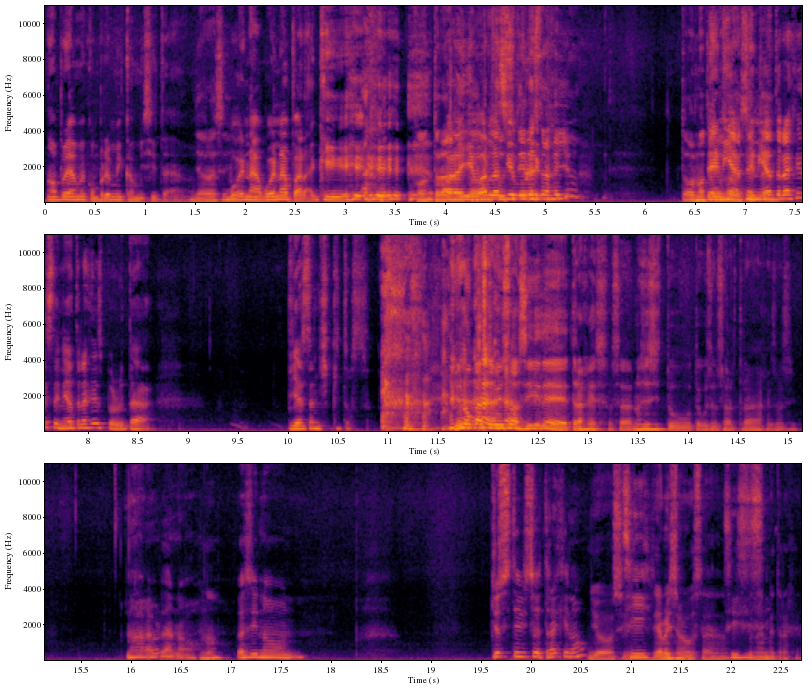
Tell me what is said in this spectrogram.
No, pero ya me compré mi camisita. ¿Y ahora sí? Buena, buena para que. Con traje, para llevarla ¿Tú sí siempre. tienes traje yo? ¿O no te tenía, tenía trajes, tenía trajes, pero ahorita ya están chiquitos. Yo nunca te he visto así de trajes. O sea, no sé si tú te gusta usar trajes o así. No, la verdad no. ¿No? Así no. Yo sí te he visto de traje, ¿no? Yo sí. Sí. Sí. A mí sí me gusta Sí, sí, ponerme sí. traje.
